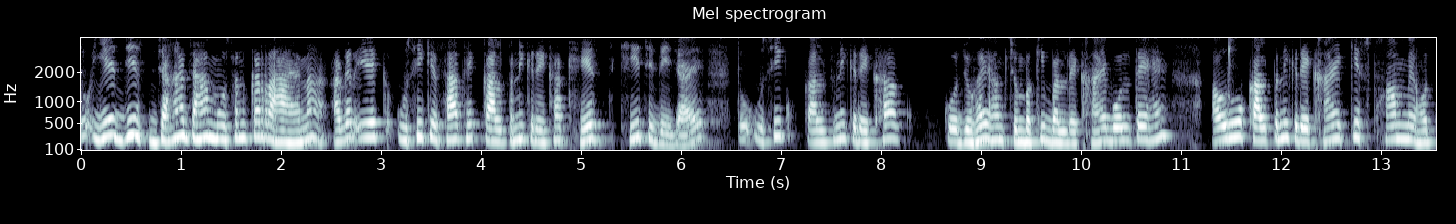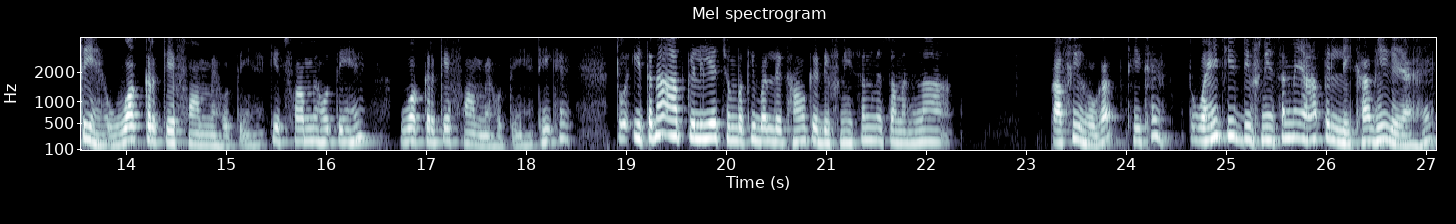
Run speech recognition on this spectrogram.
तो ये जिस जहाँ जहाँ मोशन कर रहा है ना, अगर एक उसी के साथ एक काल्पनिक रेखा खींच खींच दी जाए तो उसी काल्पनिक रेखा को जो है हम चुंबकीय बल रेखाएँ बोलते हैं और वो काल्पनिक रेखाएँ किस फॉर्म में होती हैं? वक्र के फॉर्म में होती हैं। किस फॉर्म में होती हैं? वक्र के फॉर्म में होती हैं, ठीक है? तो इतना आपके लिए चुंबकीय बल रेखाओं के डिफिनीसन में समझना काफ़ी होगा, ठीक है? तो वही चीज़ डिफिनीसन में यहाँ पे लिखा भी गया है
